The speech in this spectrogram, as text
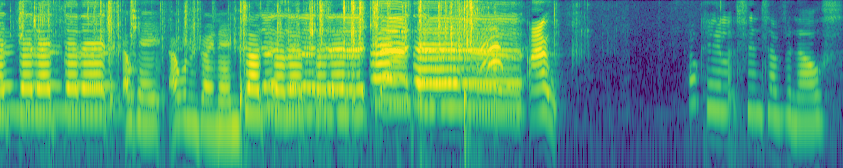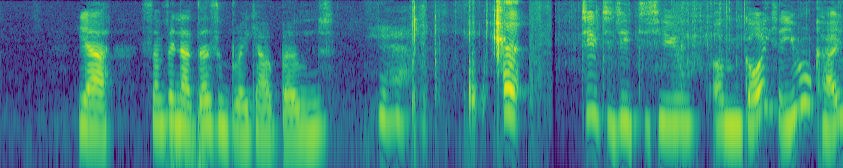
Okay, I want to join in. Ow. Okay, let's sing something else. Yeah, something that doesn't break our bones. Yeah. Do, do, do, do, do. Um, guys, are you okay?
